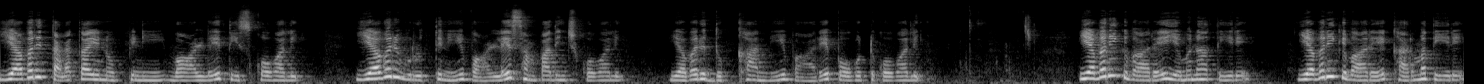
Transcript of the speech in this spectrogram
ఎవరి తలకాయ నొప్పిని వాళ్ళే తీసుకోవాలి. ఎవరి వృత్తిని వాళ్ళే సంపాదించుకోవాలి. ఎవరి దుఃఖాన్ని వారే పోగొట్టుకోవాలి. ఎవరికి వారే యమునా తీరే? ఎవరికి వారే కర్మ తీరే?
